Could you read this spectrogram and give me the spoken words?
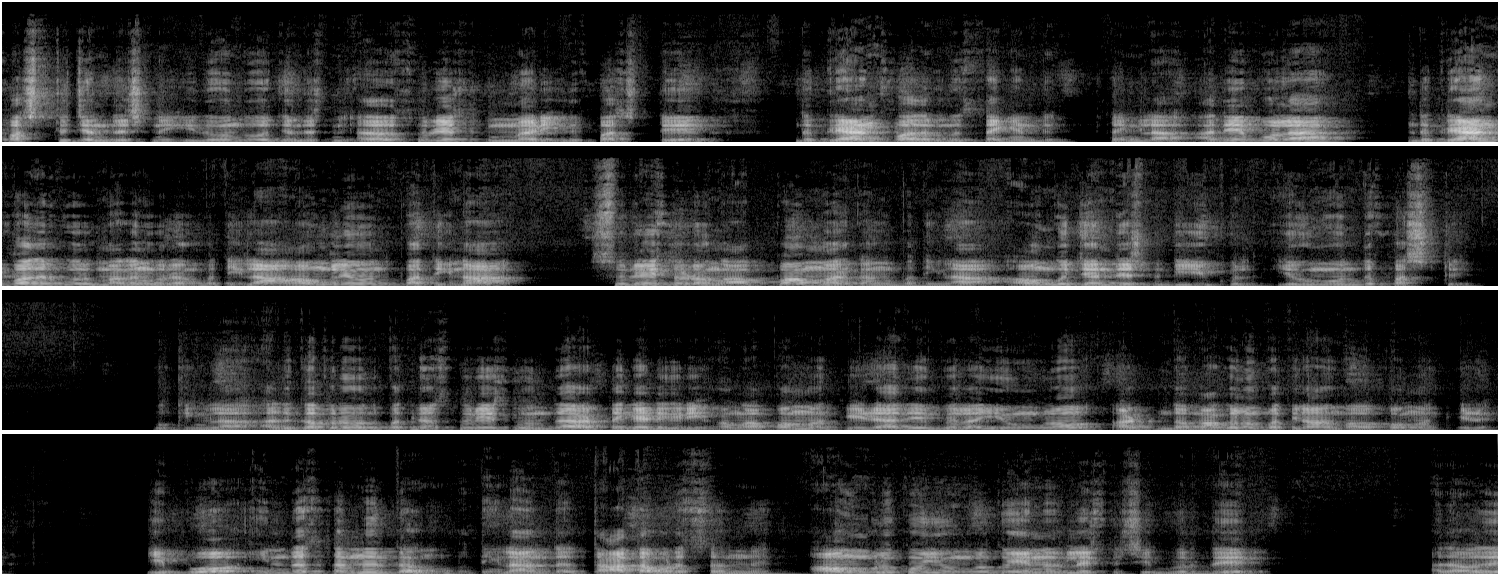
ஃபஸ்ட்டு ஜென்ரேஷன் இது வந்து ஒரு ஜென்ரேஷன் அதாவது சுரேஷ்க்கு முன்னாடி இது ஃபஸ்ட்டு இந்த கிராண்ட் ஃபாதர் வந்து செகண்டு சரிங்களா? அதே போல் இந்த கிராண்ட் ஃபாதருக்கு ஒரு மகன் வருவாங்க பார்த்தீங்களா அவங்களே வந்து பார்த்தீங்கன்னா சுரேஷோட அவங்க அப்பா அம்மா இருக்காங்க பார்த்தீங்களா அவங்க ஜென்ரேஷனுக்கு ஈக்குவல் இவங்க வந்து ஃபஸ்ட்டு ஓகேங்களா? அதுக்கப்புறம் வந்து பார்த்தீங்கன்னா சுரேஷ் வந்து அடுத்த கேட்டகரி அவங்க அப்பா அம்மா கீழே. அதே போல் இவங்களும் அட்- இந்த மகளும் பார்த்தீங்கன்னா அவங்க அப்பா அம்மா கீழே. இப்போ இந்த சன் இருக்காங்க பார்த்தீங்களா அந்த தாத்தாவோட சன்னு அவங்களுக்கும் இவங்களுக்கும் என்ன ரிலேஷன்ஷிப் வருது? அதாவது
